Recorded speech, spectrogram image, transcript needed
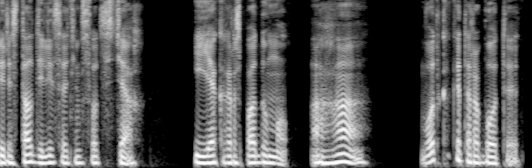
перестал делиться этим в соцсетях. И я как раз подумал, ага, вот как это работает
